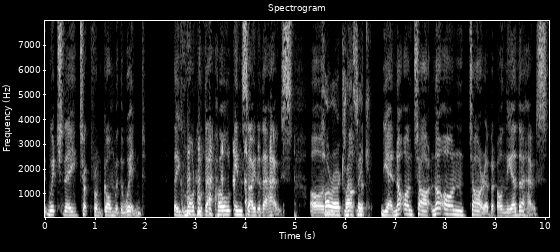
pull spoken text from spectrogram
which they took from Gone with the Wind, they modelled that whole inside of the house on horror classic. Not, yeah, not on Tar, not on Tara, but on the other house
